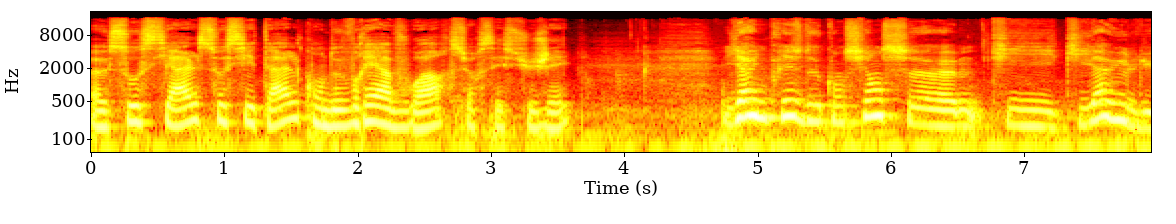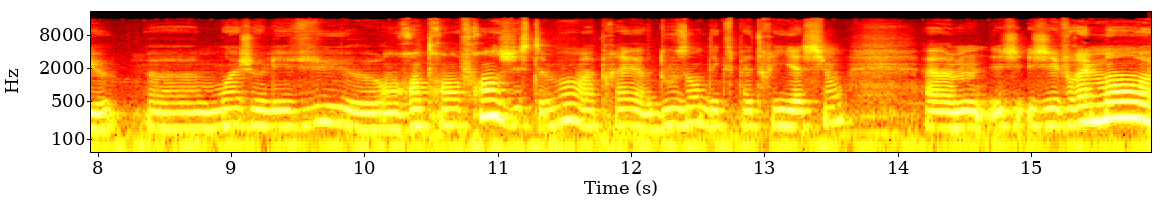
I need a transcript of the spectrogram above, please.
euh, sociale, sociétale qu'on devrait avoir sur ces sujets? Il y a une prise de conscience euh, qui, a eu lieu. Moi, je l'ai vu en rentrant en France, justement, après 12 ans d'expatriation. J'ai vraiment,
